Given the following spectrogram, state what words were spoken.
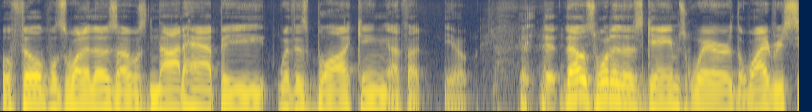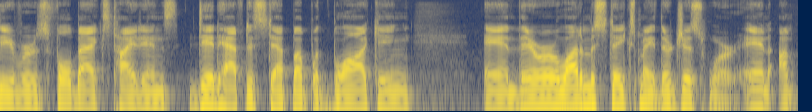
Well, Phillip was one of those. I was not happy with his blocking. I thought, you know, th- that was one of those games where the wide receivers, fullbacks, tight ends did have to step up with blocking, and there were a lot of mistakes made. There just were, and I'm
